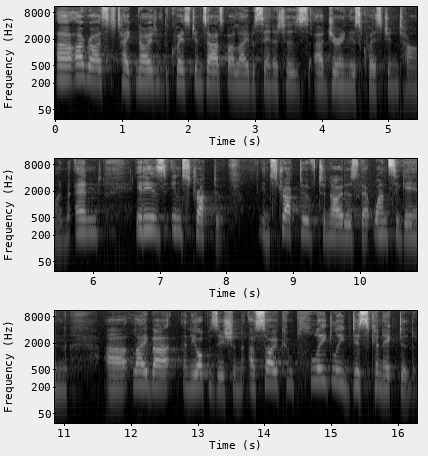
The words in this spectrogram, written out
Uh, I rise to take note of the questions asked by Labor senators uh, during this question time, and it is instructive, instructive to notice that once again uh, Labor and the opposition are so completely disconnected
